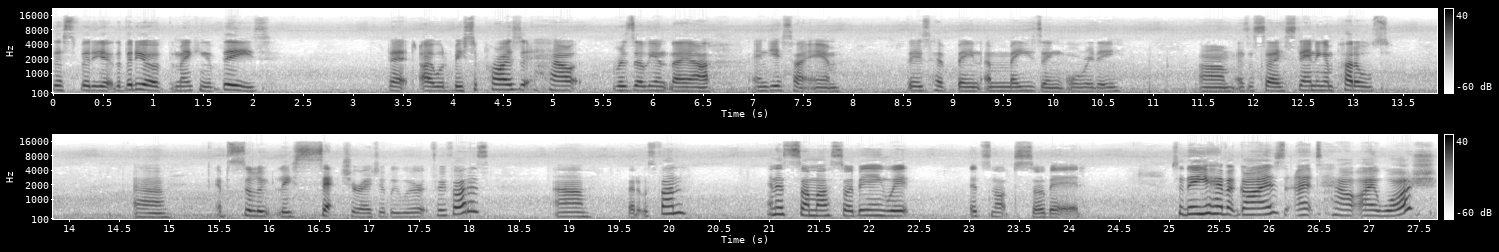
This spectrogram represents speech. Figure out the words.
this video, the video of the making of these, that I would be surprised at how resilient they are. And yes, I am. These have been amazing already. Um, as I say, standing in puddles. Uh, absolutely saturated we were at Foo Fighters. Um, but it was fun. And it's summer, so being wet, it's not so bad. So there you have it, guys. That's how I wash.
